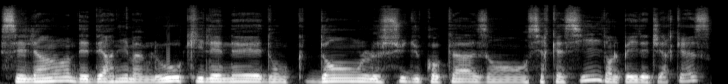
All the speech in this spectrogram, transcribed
c'est l'un des derniers Mamelouks. Il est né donc dans le sud du Caucase, en Circassie, dans le pays des Tcherkesses,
